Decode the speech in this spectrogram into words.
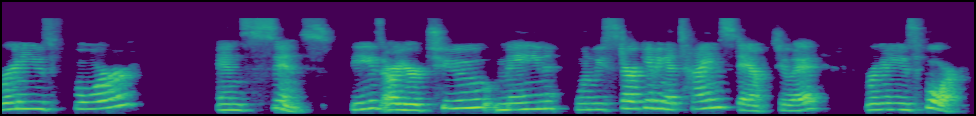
we're going to use for and since. These are your two main, when we start giving a timestamp to it, we're going to use for.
